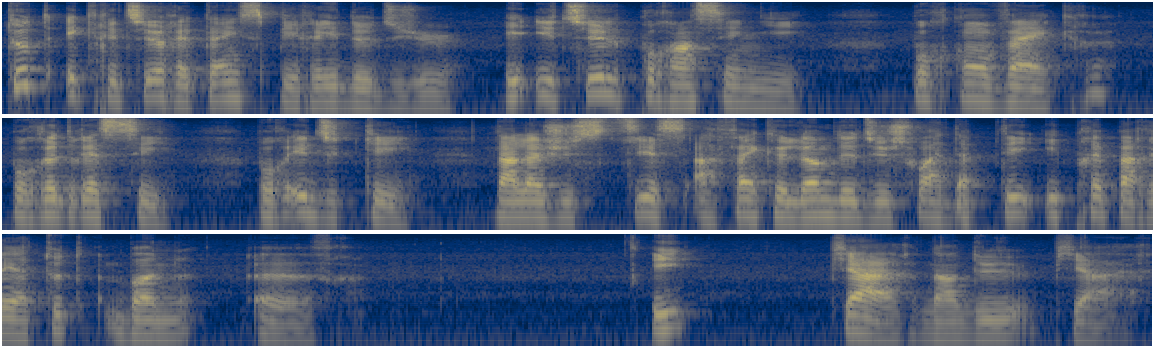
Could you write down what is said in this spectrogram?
Toute écriture est inspirée de Dieu et utile pour enseigner, pour convaincre, pour redresser, pour éduquer dans la justice, afin que l'homme de Dieu soit adapté et préparé à toute bonne œuvre. Et Pierre dans 2 Pierre.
